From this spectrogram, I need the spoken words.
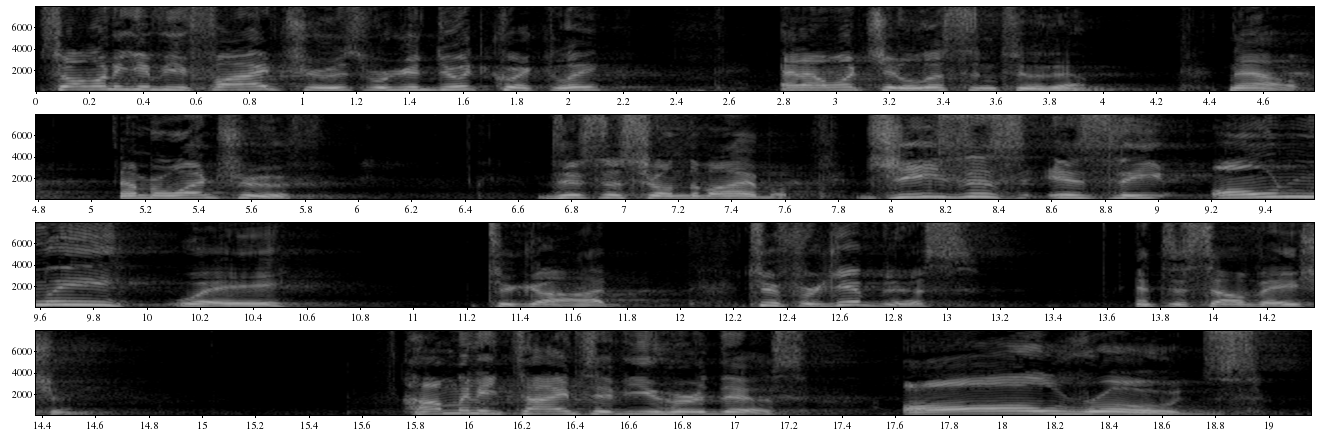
So I want to give you five truths. We're going to do it quickly, and I want you to listen to them. Now, number one truth this is from the Bible. Jesus is the only way to God, to forgiveness, and to salvation. How many times have you heard this? All roads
